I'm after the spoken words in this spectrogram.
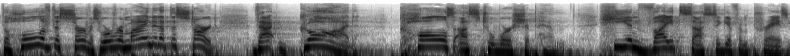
the whole of the service. We're reminded at the start that God calls us to worship him. He invites us to give him praise.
